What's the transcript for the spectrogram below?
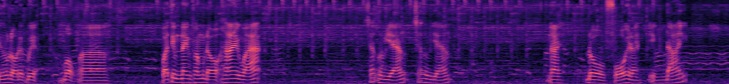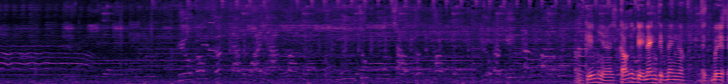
Tiếng lộ đặc biệt. Một uh, quả tiềm năng phong độ hai quả sát thủ giảng sát thủ giảng. Này đồ phổ rồi này yên đái. À, kiếm gì này? Có cái kỹ năng tiềm năng không? Đặc biệt.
